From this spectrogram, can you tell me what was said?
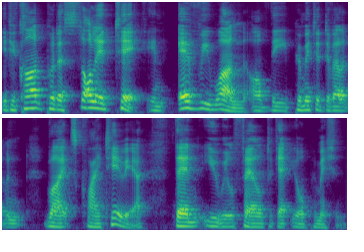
if you can't put a solid tick in every one of the permitted development rights criteria, then you will fail to get your permission.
